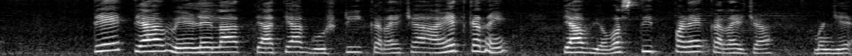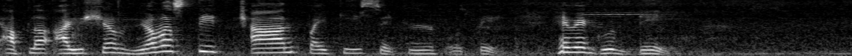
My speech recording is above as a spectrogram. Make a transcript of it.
ते त्या वेळेला त्या त्या गोष्टी करायच्या आहेत का नाही त्या व्यवस्थितपणे करायच्या. म्हणजे आपलं आयुष्य व्यवस्थित छानपैकी सेटल होते. Have a good day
